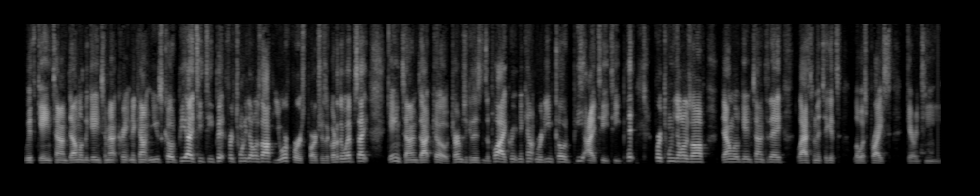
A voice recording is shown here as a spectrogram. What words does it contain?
with Game Time. Download the Game Time app, create an account, and use code PITT PIT for twenty dollars off your first purchase. Or go to the website GameTime.co. Terms and conditions apply. Create an account and redeem code PITT Pit for $20 off. Download game time today. Last minute tickets, lowest price guaranteed.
